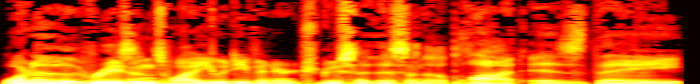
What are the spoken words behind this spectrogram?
one of the reasons why you would even introduce this into the plot, is they.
